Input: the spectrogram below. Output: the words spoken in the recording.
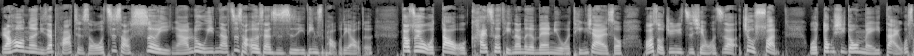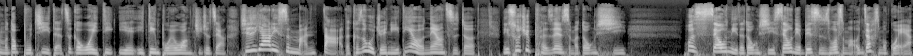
然后呢，你在 practice 的时候，我至少摄影啊、录音啊，至少二三十次一定是跑不掉的。到最后，我到我开车停到那个 venue，我停下来的时候，我要走进去之前，我知道就算我东西都没带，我什么都不记得，这个我一定也一定不会忘记。就这样，其实压力是蛮大的。可是我觉得你一定要有那样子的。你出去 present 什么东西，或者 sell 你的东西，sell 你的 business 或什么，你知道什么鬼啊？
